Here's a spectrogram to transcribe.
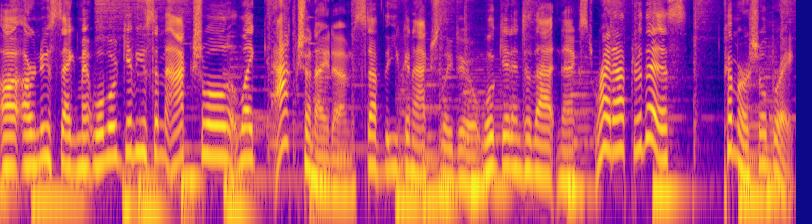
uh, our new segment where we'll give you some actual, like, action items, stuff that you can actually do. We'll get into that next, right after this commercial break.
